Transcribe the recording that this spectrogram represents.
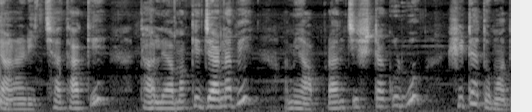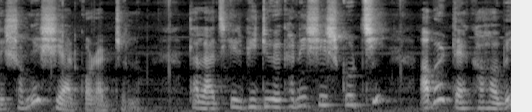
জানার ইচ্ছা থাকে, তাহলে আমাকে জানাবে, আমি আপ্রাণ চেষ্টা করব সেটা তোমাদের সঙ্গে শেয়ার করার জন্য। তাহলে আজকের ভিডিও এখানে শেষ করছি, আবার দেখা হবে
